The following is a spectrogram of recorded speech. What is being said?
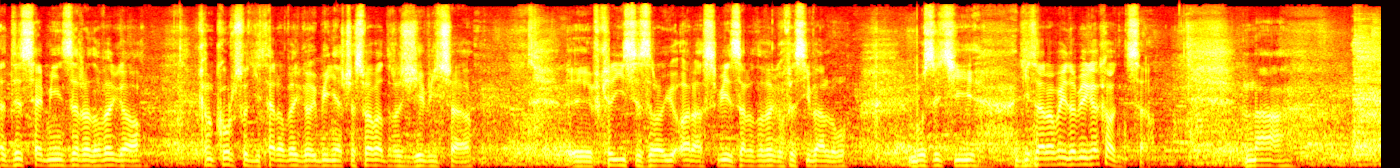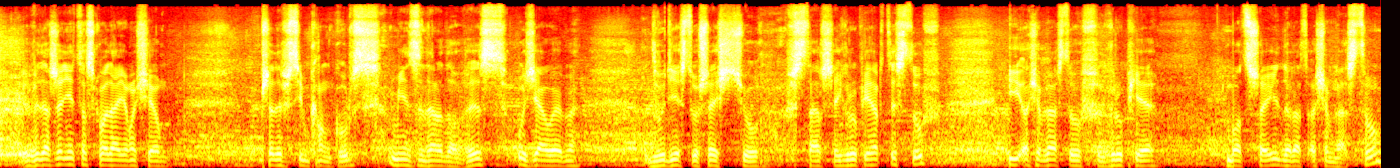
Edycja międzynarodowego konkursu gitarowego imienia Czesława Droździewicza y, w Krynicy Zdroju oraz Międzynarodowego Festiwalu Muzyki Gitarowej dobiega końca. Na wydarzenie to składają się przede wszystkim konkurs międzynarodowy z udziałem 26 w starszej grupie artystów i 18 w grupie młodszej do lat 18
